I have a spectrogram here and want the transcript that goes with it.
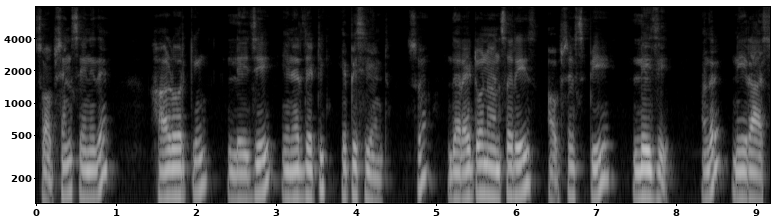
ಸೊ ಆಪ್ಷನ್ಸ್ ಏನಿದೆ? Hard working lazy energetic efficient so the right one answer is options B lazy ಅಂದರೆ ನಿರಾಶ.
